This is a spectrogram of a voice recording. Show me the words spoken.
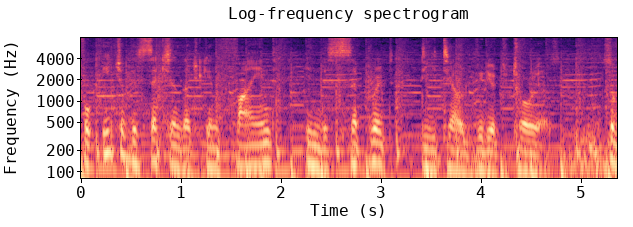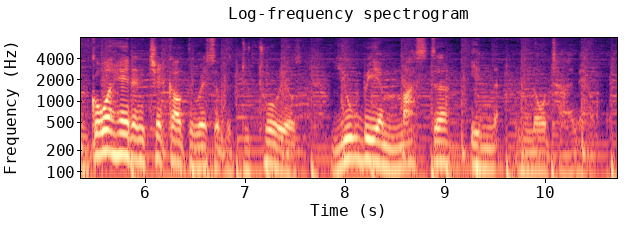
for each of the sections that you can find in the separate detailed video tutorials. So go ahead and check out the rest of the tutorials. You'll be a master in no time at all.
